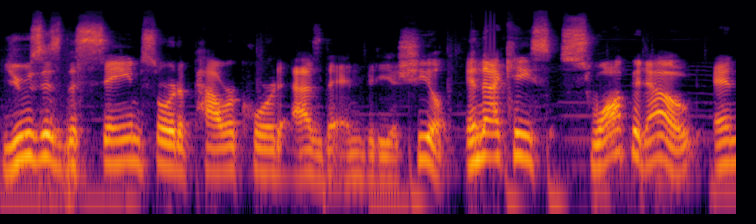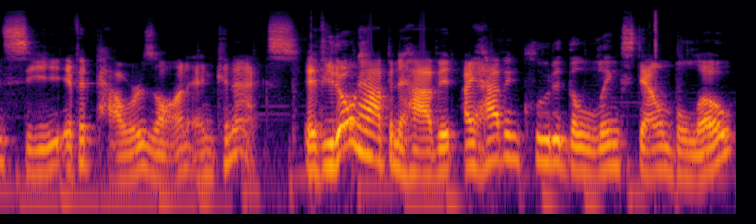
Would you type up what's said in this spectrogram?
uses the same sort of power cord as the NVIDIA Shield. In that case, swap it out and see if it powers on and connects. If you don't happen to have it, I have included the links down below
